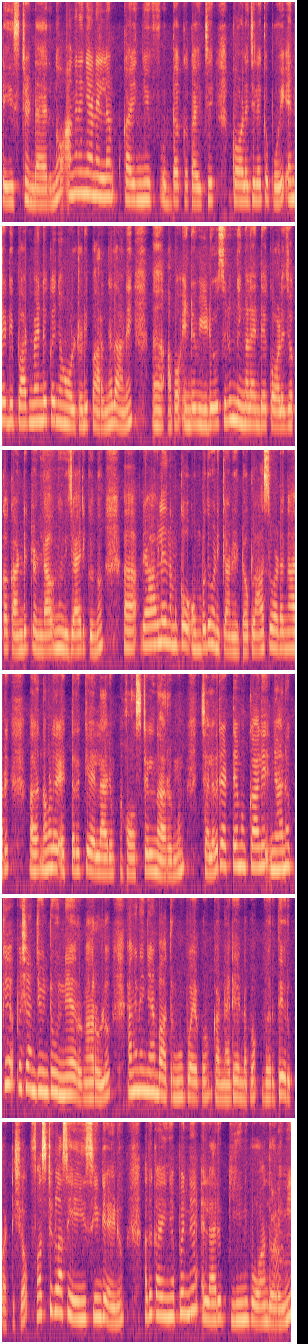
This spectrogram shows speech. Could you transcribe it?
ടേസ്റ്റ് ഉണ്ടായിരുന്നു. അങ്ങനെ ഞാൻ എല്ലാം കഴിഞ്ഞ് ഫുഡൊക്കെ കഴിച്ച് കോളേജിലേക്ക് പോയി. എന്റെ ഡിപ്പാർട്ട്മെന്റൊക്കെ ഞാൻ ഓൾറെഡി പറഞ്ഞതാണ്. അപ്പോൾ എന്റെ വീഡിയോസിലും നിങ്ങൾ എന്റെ കോളേജൊക്കെ കണ്ടിട്ടുണ്ടാവും എന്ന് വിചാരിക്കുന്നു. രാവിലെ നമുക്ക് ഒമ്പത് മണിക്കാണ് കേട്ടോ ക്ലാസ് തുടങ്ങാറ്. നമ്മൾ എട്ടരയ്ക്ക് എല്ലാവരും ഹോസ്റ്റലിൽ നിന്ന് ഇറങ്ങും. ചിലവർ എട്ടേ മുക്കാൽ ഞാനൊക്കെ പക്ഷേ അഞ്ച് മിനിറ്റ് മുന്നേ ഇറങ്ങാറുള്ളൂ. അങ്ങനെ ഞാൻ ബാത്റൂമിൽ പോയപ്പം കണ്ണാടി കണ്ടപ്പം വെറുതെ ഒരു പട്ടിഷോ. ഫസ്റ്റ് ക്ലാസ് എ സിന്റെ ആയിരുന്നു. അത് കഴിഞ്ഞപ്പോൾ പിന്നെ എല്ലാവരും കീഞ്ഞ് പോകാൻ തുടങ്ങി.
